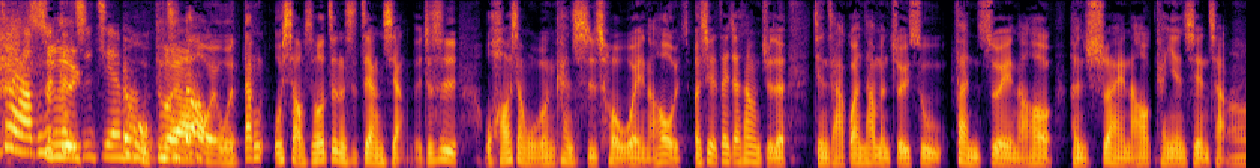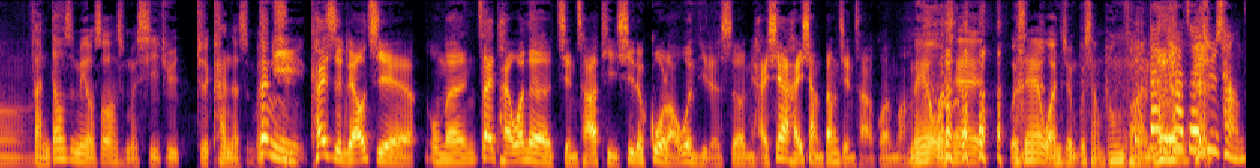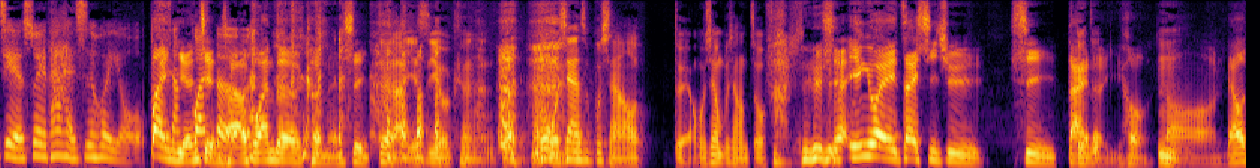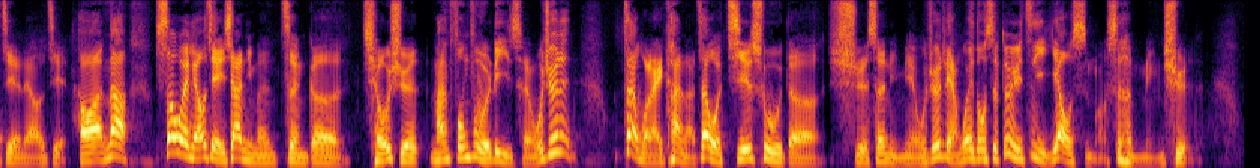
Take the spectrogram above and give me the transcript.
对啊，不是更直接吗？我不知道诶，我当我小时候真的是这样想的，就是。我好想闻闻看尸臭味，然后我而且再加上觉得检察官他们追诉犯罪，然后很帅，然后勘验现场，嗯，反倒是没有受到什么戏剧，就是看的什么。但你开始了解我们在台湾的检察体系的过劳问题的时候，你还现在还想当检察官吗？没有，我现在 我现在完全不想碰法律。但是他在剧场界，所以他还是会有扮演检察官的可能性。对啦，也是有可能。对，不过我现在是不想要。对啊，我现在不想走法律。现在因为在戏剧系待了以后，对对哦，了解了解。好啊，那稍微了解一下你们整个求学蛮丰富的历程。我觉得，在我来看啦，在我接触的学生里面，我觉得两位都是对于自己要什么是很明确的。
